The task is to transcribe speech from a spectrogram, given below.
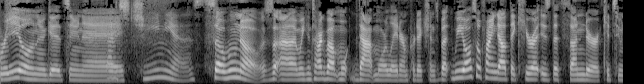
real Nogitsune. That's genius. so who knows? Uh, we can talk about more, that more later in predictions. But we also find out that Kira is the Thunder Kitsune,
